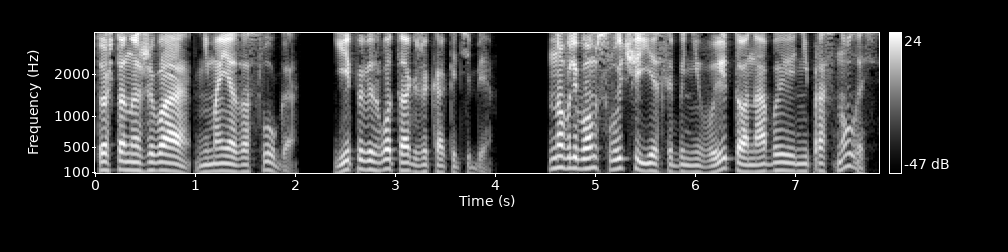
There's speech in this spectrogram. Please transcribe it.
То, что она жива, не моя заслуга. Ей повезло так же, как и тебе. Но в любом случае, если бы не вы, то она бы не проснулась.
